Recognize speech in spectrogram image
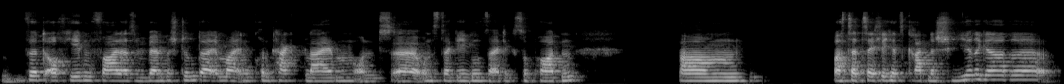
wird auf jeden Fall, also wir werden bestimmt da immer in Kontakt bleiben und äh, uns da gegenseitig supporten. Ähm, was tatsächlich jetzt gerade eine schwierigere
